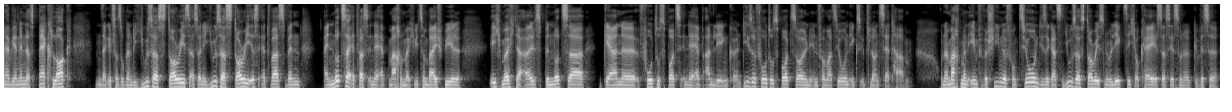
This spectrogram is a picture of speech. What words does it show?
ja, wir nennen das Backlog. Da gibt es dann sogenannte User Stories. Also eine User Story ist etwas, wenn ein Nutzer etwas in der App machen möchte, wie zum Beispiel, ich möchte als Benutzer gerne Fotospots in der App anlegen können. Diese Fotospots sollen die Information XYZ haben. Und dann macht man eben für verschiedene Funktionen diese ganzen User Stories und überlegt sich, okay, ist das jetzt so eine gewisse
